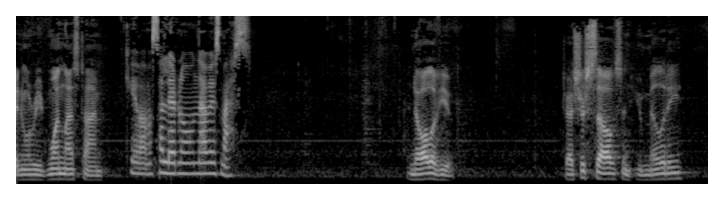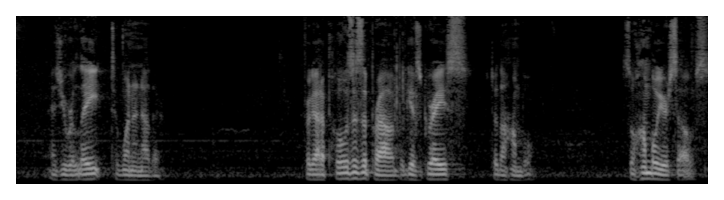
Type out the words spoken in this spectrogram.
And we'll read one last time. que vamos a leerlo una vez más. And all of you, dress yourselves in humility as you relate to one another. For God opposes the proud, but gives grace to the humble. So humble yourselves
